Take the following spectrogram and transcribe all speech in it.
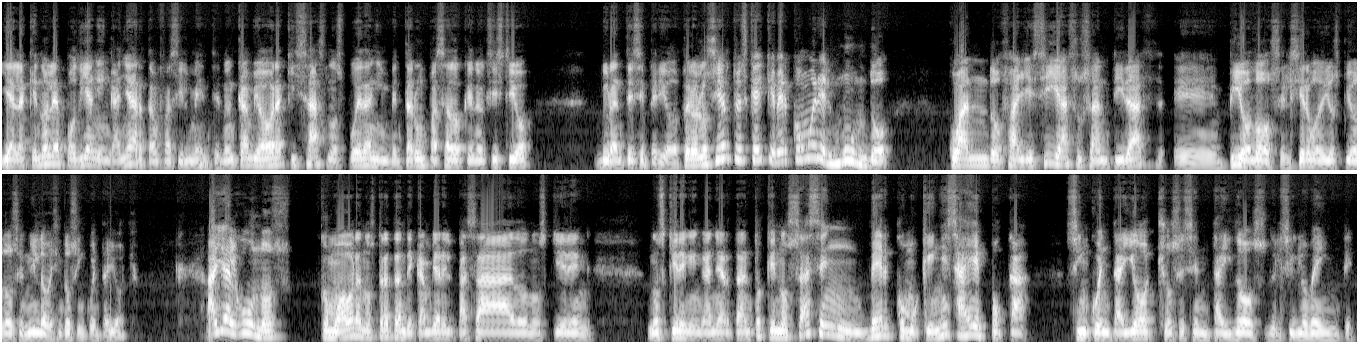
y a la que no le podían engañar tan fácilmente, ¿no? En cambio, ahora quizás nos puedan inventar un pasado que no existió durante ese periodo. Pero lo cierto es que hay que ver cómo era el mundo cuando fallecía su santidad eh, Pío II, el siervo de Dios Pío II en 1958. Hay algunos, como ahora nos tratan de cambiar el pasado, nos quieren, nos quieren engañar tanto, que nos hacen ver como que en esa época, 58, 62 del siglo XX,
